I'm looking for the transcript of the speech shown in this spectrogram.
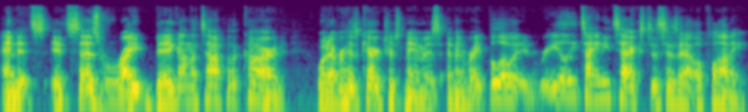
and it's it says right big on the top of the card whatever his character's name is, and then right below it in really tiny text it says Atla Palani.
